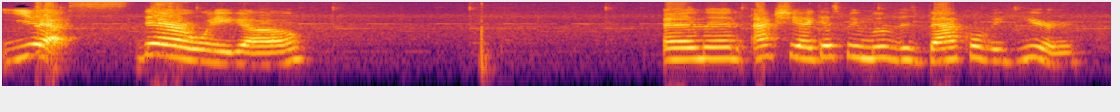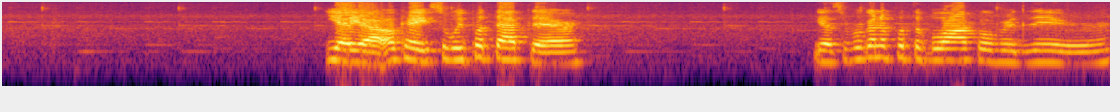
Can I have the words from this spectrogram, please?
Yes, there we go. And then, actually, I guess we move this back over here. Yeah, yeah, okay, so we put that there. Yeah, so we're going to put the block over there.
